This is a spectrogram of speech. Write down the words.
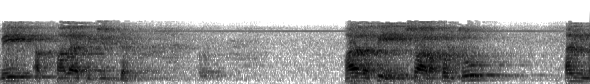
بالصلاة جدا. هذا فيه إشارة. قلت أن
